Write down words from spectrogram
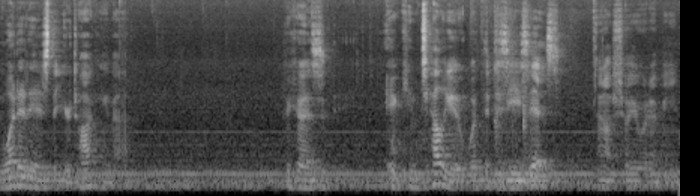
what it is that you're talking about because it can tell you what the disease is and I'll show you what I mean.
